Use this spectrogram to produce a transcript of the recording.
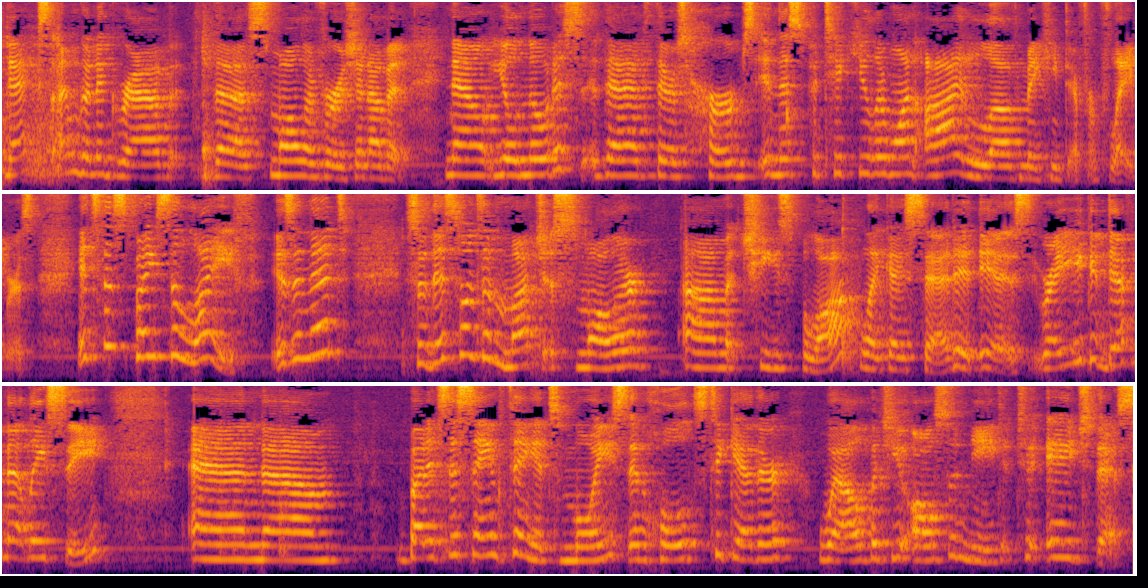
Next, I'm going to grab the smaller version of it. Now, you'll notice that there's herbs in this particular one. I love making different flavors. It's the spice of life, isn't it? So this one's a much smaller um, cheese block, like I said, it is, right? You can definitely see. And, um, but it's the same thing. It's moist, it holds together well, but you also need to age this.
